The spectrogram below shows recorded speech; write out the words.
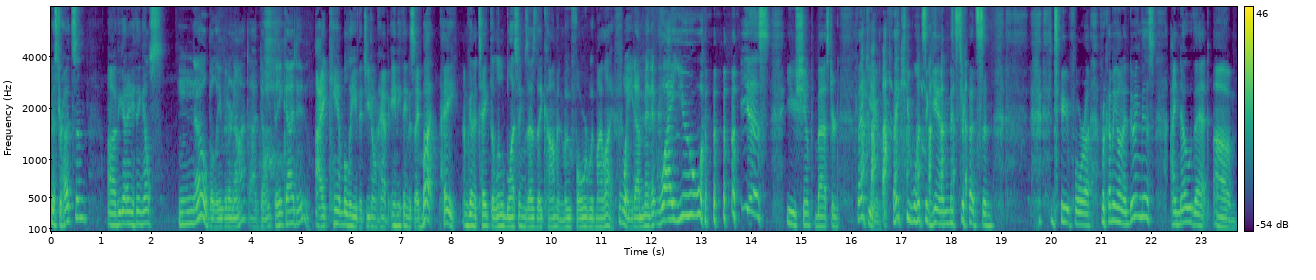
Mr. Hudson, uh, have you got anything else No, believe it or not, I don't think I do. I can't believe that you don't have anything to say. But hey, I'm going to take the little blessings as they come and move forward with my life. Wait a minute. Why you? yes, you shimp bastard. Thank you. Thank you once again, Mr. Hudson. to for uh, for coming on and doing this. I know that um,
